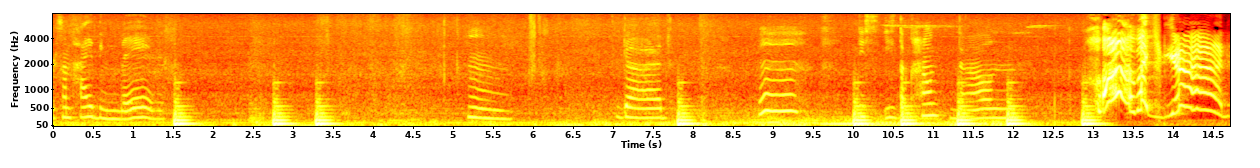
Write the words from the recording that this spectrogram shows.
person hiding there. Hmm. God. Ah, this is the countdown. Oh my god!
